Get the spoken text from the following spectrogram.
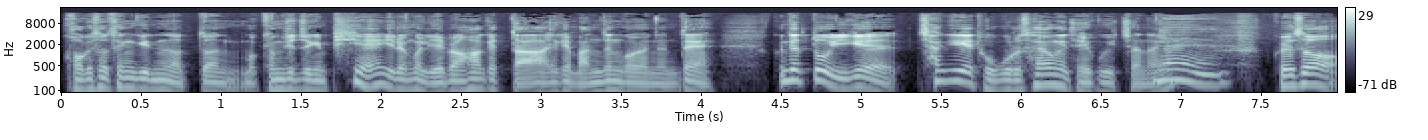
거기서 생기는 어떤 뭐 경제적인 피해 이런 걸 예방하겠다 이게 만든 거였는데 근데 또 이게 사기의 도구로 사용이 되고 있잖아요. 네. 그래서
